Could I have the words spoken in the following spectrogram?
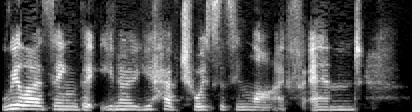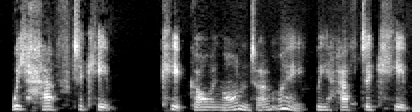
realizing that, you know, you have choices in life and we have to keep keep going on, don't we? We have to keep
